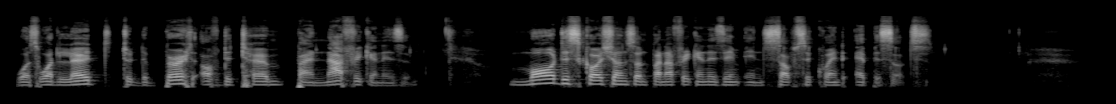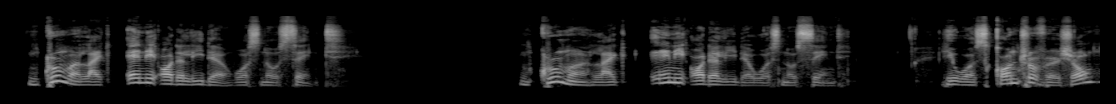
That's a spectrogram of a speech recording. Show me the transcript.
was what led to the birth of the term Pan Africanism. More discussions on Pan Africanism in subsequent episodes. Nkrumah, like any other leader, was no saint. Nkrumah, like any other leader, was no saint. He was controversial,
